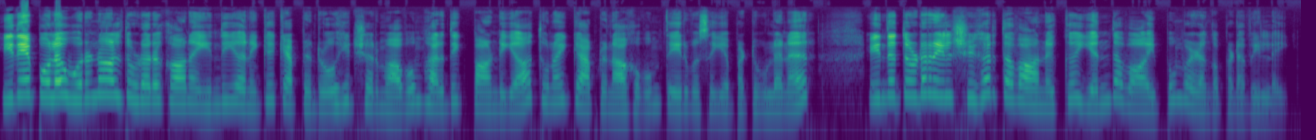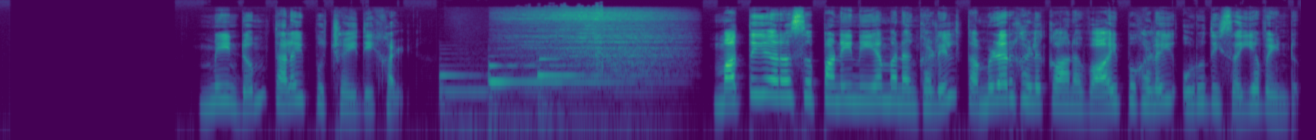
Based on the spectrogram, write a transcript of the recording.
இதேபோல ஒருநாள் தொடருக்கான இந்திய அணிக்கு கேப்டன் ரோஹித் சர்மாவும் ஹர்திக் பாண்டியா துணை கேப்டனாகவும் தேர்வு செய்யப்பட்டுள்ளனர். இந்த தொடரில் ஷிகர் தவானுக்கு எந்த வாய்ப்பும் வழங்கப்படவில்லை. மீண்டும் தலைப்புச் செய்திகள். மத்திய அரசு பணி நியமனங்களில் தமிழர்களுக்கான வாய்ப்புகளை உறுதி செய்ய வேண்டும்.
